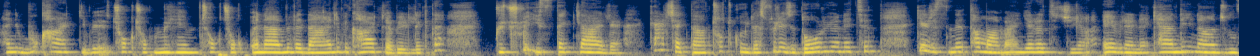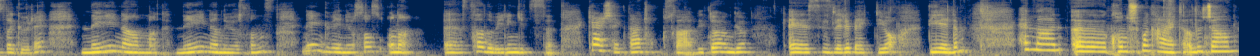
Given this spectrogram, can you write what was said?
hani bu kart gibi çok çok mühim, çok çok önemli ve değerli bir kartla birlikte güçlü isteklerle gerçekten tutkuyla süreci doğru yönetin. Gerisini tamamen yaratıcıya, evrene, kendi inancınıza göre neye inanmak, neye inanıyorsanız, neye güveniyorsanız ona e, salıverin gitsin. Gerçekten çok güzel bir döngü e, sizleri bekliyor diyelim. Hemen e, konuşma kartı alacağım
